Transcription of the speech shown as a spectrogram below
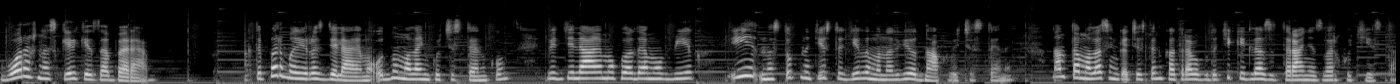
борошна скільки забере. Так, Тепер ми її розділяємо одну маленьку частинку, відділяємо, кладемо в бік, і наступне тісто ділимо на дві однакові частини. Нам та малесенька частинка треба буде тільки для затирання зверху тіста.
